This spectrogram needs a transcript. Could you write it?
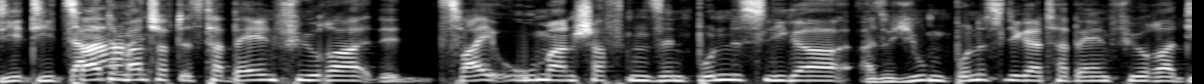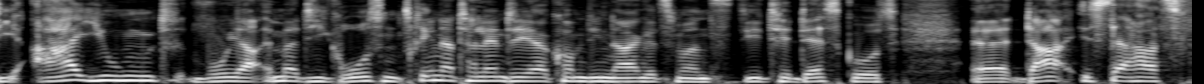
Die, die zweite Da- Mannschaft ist Tabellenführer. Zwei U-Mannschaften sind Bundesliga, also Jugend-Bundesliga-Tabellenführer. Die A-Jugend, wo ja immer die großen Trainertalente herkommen, die Nagelsmanns, die Tedescos. Äh, da ist der HSV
